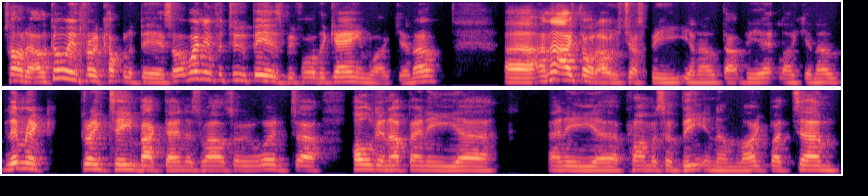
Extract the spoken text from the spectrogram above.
sorry, I'll go in for a couple of beers. So I went in for two beers before the game, like you know, uh, and I thought I was just be, you know, that'd be it, like you know, Limerick, great team back then as well, so we weren't uh, holding up any uh, any uh, promise of beating them, like, but. Um,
